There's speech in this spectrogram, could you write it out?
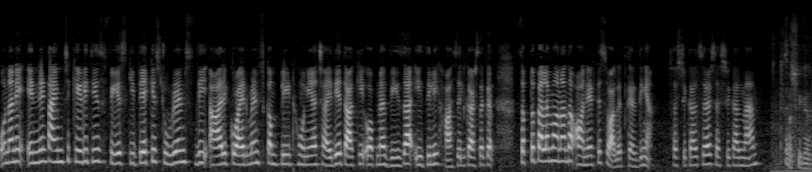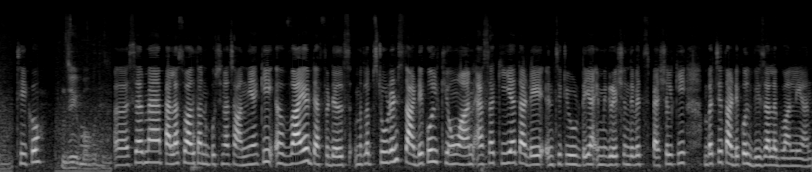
ਉਹਨਾਂ ਨੇ ਇੰਨੇ ਟਾਈਮ 'ਚ ਕਿਹੜੀ ਚੀਜ਼ ਫੇਸ ਕੀਤੀ ਹੈ ਕਿ ਸਟੂਡੈਂਟਸ ਦੀ ਆ ਰਿਕੁਆਇਰਮੈਂਟਸ ਕੰਪਲੀਟ ਹੋਣੀਆਂ ਚਾਹੀਦੀਆਂ ਤਾਂ ਕਿ ਉਹ ਆਪਣਾ ਵੀਜ਼ਾ ਈਜ਼ੀਲੀ ਹਾਸਿਲ ਕਰ ਸਕਣ। ਸਭ ਤੋਂ ਪਹਿਲਾਂ ਮੈਂ ਉਹਨਾਂ ਦਾ ਔਨਰ ਤੇ ਸਵਾਗਤ ਕਰਦੀ ਹਾਂ। ਸਤਿ ਸ਼੍ਰੀ ਅਕਾਲ ਸਰ ਸਤਿ ਸ਼੍ਰੀ ਅਕਾਲ ਮੈਮ ਸਤਿ ਸ਼੍ਰੀ ਅਕਾਲ। ਠੀਕ ਹੋ? ਜੀ ਬਹੁਤ ਸਰ ਮੈਂ ਪਹਿਲਾ ਸਵਾਲ ਤੁਹਾਨੂੰ ਪੁੱਛਣਾ ਚਾਹੁੰਦੀ ਹਾਂ ਕਿ ਵਾਈ ਡੈਫੋਡਿਲਸ ਮਤਲਬ ਸਟੂਡੈਂਟਸ ਤੁਹਾਡੇ ਕੋਲ ਕਿਉਂ ਆਣ ਐਸਾ ਕੀ ਹੈ ਤੁਹਾਡੇ ਇੰਸਟੀਚਿਊਟ ਜਾਂ ਇਮੀਗ੍ਰੇਸ਼ਨ ਦੇ ਵਿੱਚ ਸਪੈਸ਼ਲ ਕਿ ਬੱਚੇ ਤੁਹਾਡੇ ਕੋਲ ਵੀਜ਼ਾ ਲਗਵਾਉਣ ਲਈ ਆਣ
